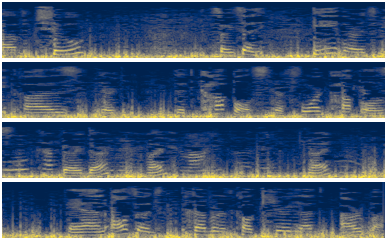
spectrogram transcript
of two? So he says either it's because they're the couples, there are four couples buried there, right? Right? And also, it's, Hebron is called Kiryat Arba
